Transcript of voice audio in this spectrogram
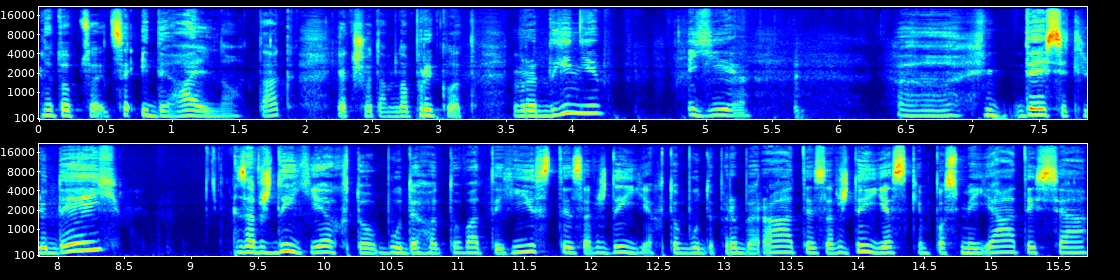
Ну, тобто, це ідеально, так? Якщо там, наприклад, в родині є е, 10 людей, завжди є хто буде готувати їсти, завжди є хто буде прибирати, завжди є з ким посміятися,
